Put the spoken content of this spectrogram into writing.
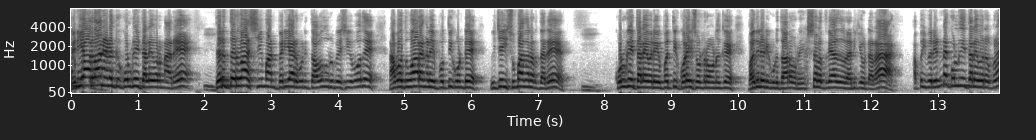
பெரியார் தான் எனக்கு கொள்கை தலைவர்னாரு. தெரு தெருவா சீமான் பெரியார் குறித்து அவதூறு பேசிய போது நவதுவாரங்களை பொத்தி கொண்டு விஜய் சும்மா தானே இருந்தாரு. கொள்கை தலைவரை பத்தி குறை சொல்றவனுக்கு பதிலடி கொடுத்தாரா? ஒரு எக்ஸ்ட்ரலத்திலேயாவது ஒரு அறிக்கை விட்டாரா? அப்ப இவர் என்ன கொள்கை தலைவர் இப்ப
